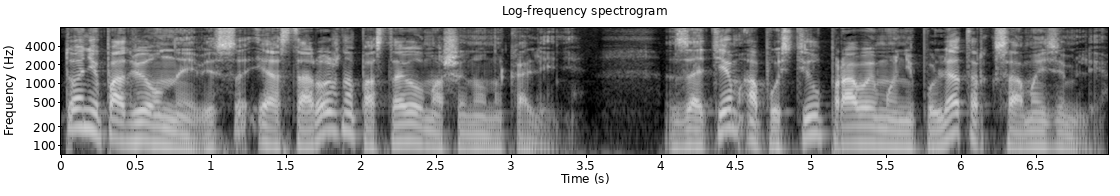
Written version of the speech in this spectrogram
Тони подвел Невиса и осторожно поставил машину на колени. Затем опустил правый манипулятор к самой земле.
